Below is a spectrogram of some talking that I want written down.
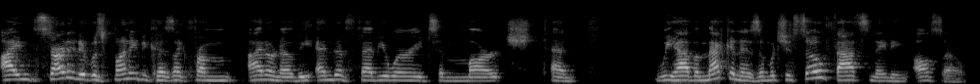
I started, it was funny because, like, from I don't know, the end of February to March 10th, we have a mechanism which is so fascinating, also.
